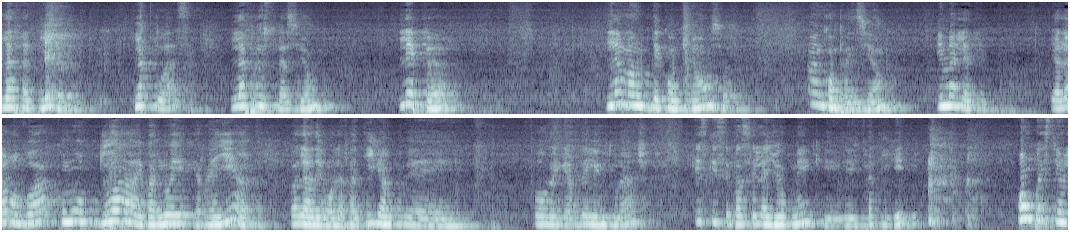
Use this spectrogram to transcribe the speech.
La fatigue, l'angoisse, la frustration, les peurs, la manque de confiance, incompréhension et maladie. Et alors on voit comment on doit évaluer et réagir. Voilà, devant la fatigue, il faut regarder l'entourage. Qu'est-ce qui s'est passé la journée qu'il est fatigué On questionne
